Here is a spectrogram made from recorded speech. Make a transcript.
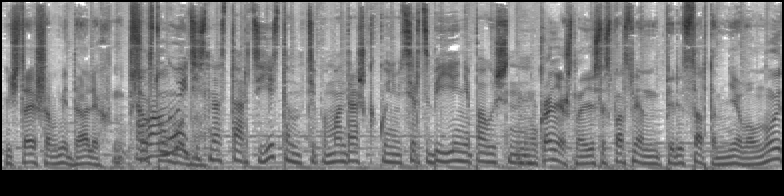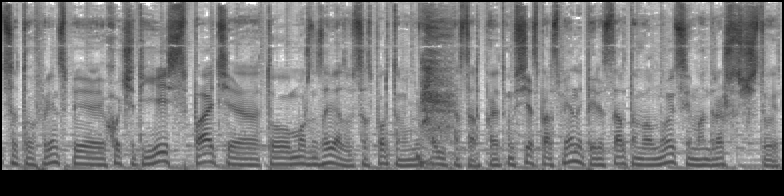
мечтаешь об медалях, ну, все а что волнуетесь угодно. на старте? Есть там, типа, мандраж какой-нибудь, сердцебиение повышенное? Ну, конечно, если спортсмен перед стартом не волнуется, то, в принципе, хочет есть, спать, э, то можно завязывать со спортом и не выходить на старт. Поэтому все спортсмены перед стартом волнуются, и мандраж существует.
